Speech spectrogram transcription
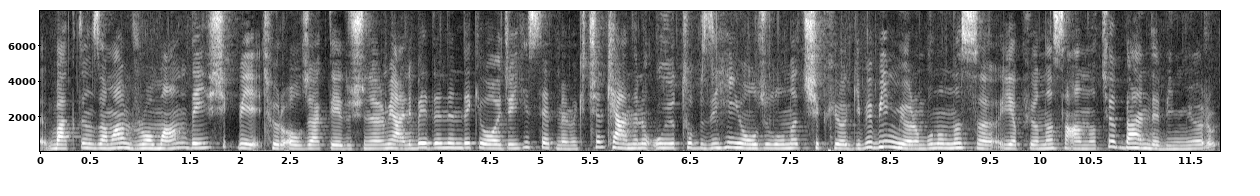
e, baktığın zaman roman değişik bir tür olacak diye düşünüyorum. Yani bedenindeki o acıyı hissetmemek için kendini uyutup zihin yolculuğuna çıkıyor gibi bilmiyorum. Bunu nasıl yapıyor, nasıl anlatıyor ben de bilmiyorum.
